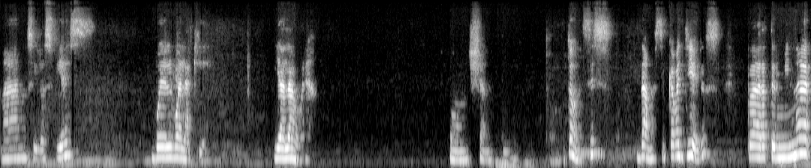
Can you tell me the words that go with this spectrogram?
manos y los pies, vuelvo al aquí y a la hora. Om Shanti. Entonces, damas y caballeros, para terminar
